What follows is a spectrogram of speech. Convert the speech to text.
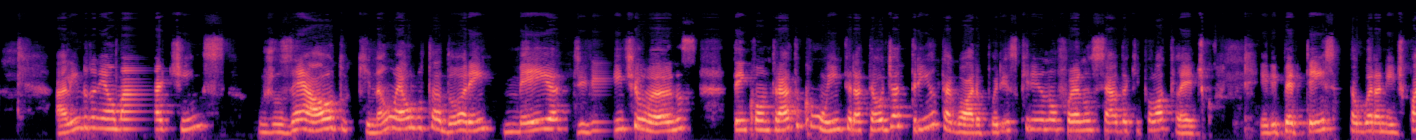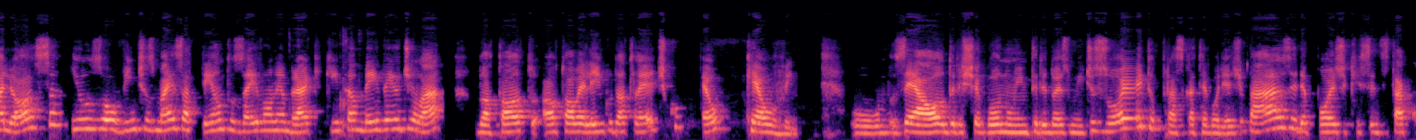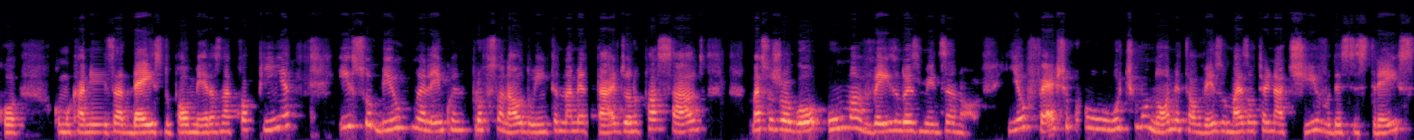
Além do Daniel Martins, o José Aldo, que não é um lutador, hein? Meia de 21 anos, tem contrato com o Inter até o dia 30 agora, por isso que ele não foi anunciado aqui pelo Atlético. Ele pertence ao Guarani de Palhoça e os ouvintes mais atentos aí vão lembrar que quem também veio de lá, do atual, atual elenco do Atlético, é o Kelvin. O Zé Aldo ele chegou no Inter em 2018 para as categorias de base, depois de que se destacou como camisa 10 do Palmeiras na Copinha e subiu no elenco profissional do Inter na metade do ano passado, mas só jogou uma vez em 2019. E eu fecho com o último nome, talvez o mais alternativo desses três,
